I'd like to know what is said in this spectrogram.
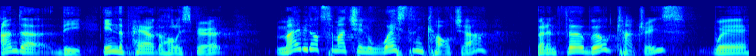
under the in the power of the Holy Spirit, maybe not so much in Western culture, but in third world countries where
